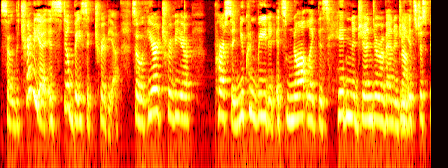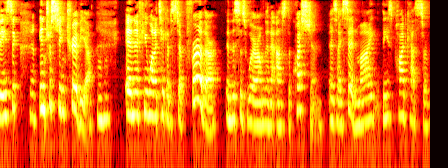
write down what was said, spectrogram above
so the trivia is still basic trivia. So if you're a trivia person, you can read it. It's not like this hidden agenda of energy. No. It's just basic, interesting trivia. Mm-hmm. And if you want to take it a step further, and this is where I'm going to ask the question. As I said, my these podcasts are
